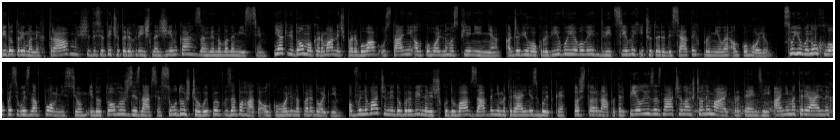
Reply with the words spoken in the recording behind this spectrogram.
Від отриманих травм 64-річна жінка загинула на місці. Як відомо, керманич перебував у стані алкогольного сп'яніння, адже в його крові виявили 2,4 проміле алкоголю. Свою вину хлопець визнав повністю і до того ж зізнався суду, що випив забагато алкоголю напередодні. Обвинувачений добровільно відшкодував завдані матеріальні збитки. Тож сторона потерпілої зазначила, що не мають претензій ані матеріальних,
